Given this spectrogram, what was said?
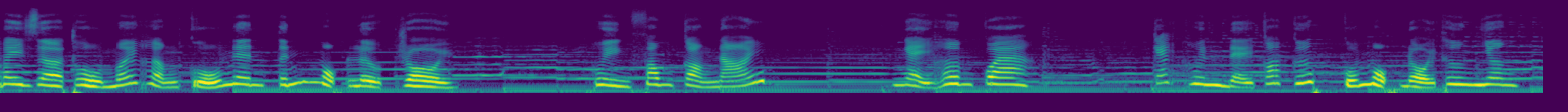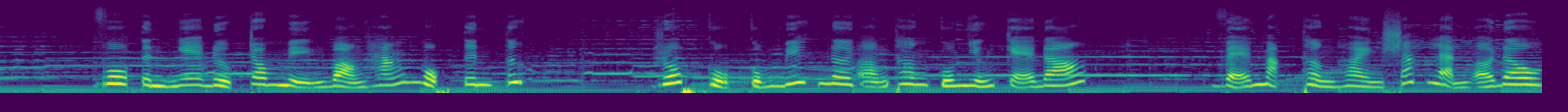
Bây giờ thù mới hận cũ nên tính một lượt rồi. Huyền Phong còn nói, Ngày hôm qua, Các huynh đệ có cướp của một đội thương nhân. Vô tình nghe được trong miệng bọn hắn một tin tức. Rốt cuộc cũng biết nơi ẩn thân của những kẻ đó. Vẽ mặt thần hoàng sắc lạnh ở đâu?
